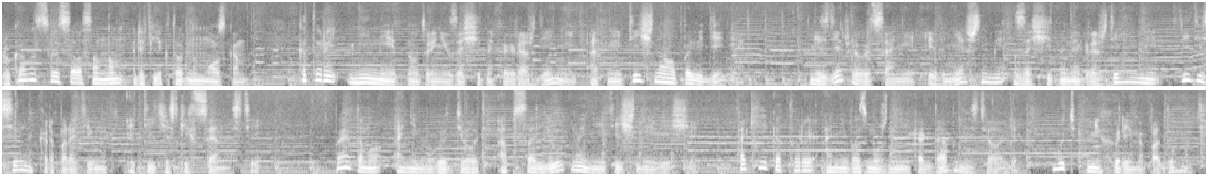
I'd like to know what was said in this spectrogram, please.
руководствуются в основном рефлекторным мозгом – который не имеет внутренних защитных ограждений от неэтичного поведения. Не сдерживаются они и внешними защитными ограждениями в виде сильных корпоративных этических ценностей. Поэтому они могут делать абсолютно неэтичные вещи, такие, которые они, возможно, никогда бы не сделали, будь у них время подумать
